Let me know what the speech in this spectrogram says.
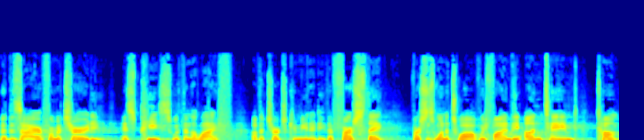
The desire for maturity is peace within the life of the church community. The first thing, verses 1 to 12, we find the untamed tongue.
